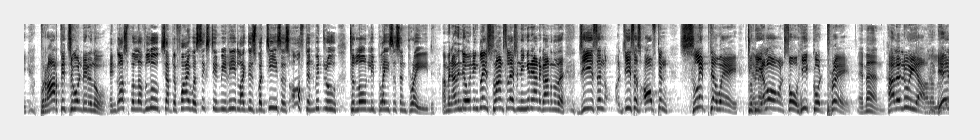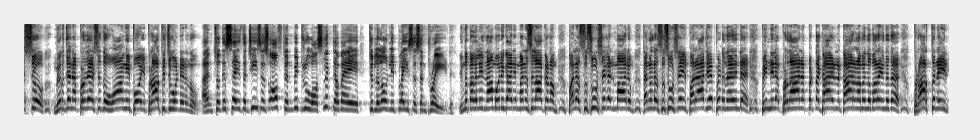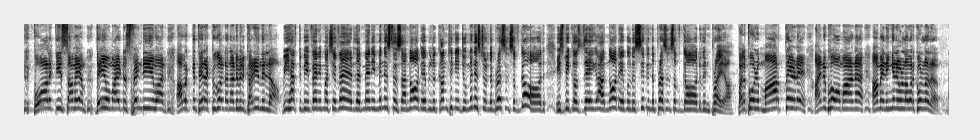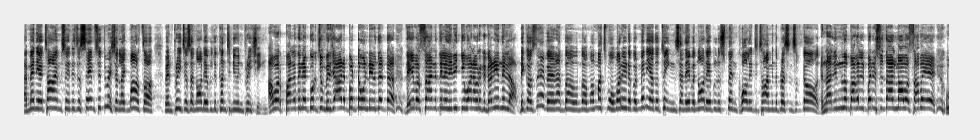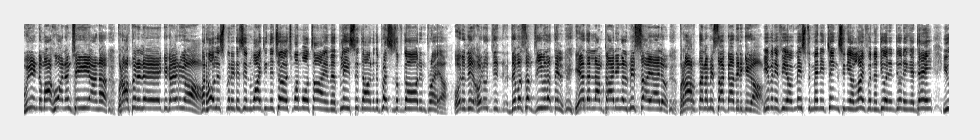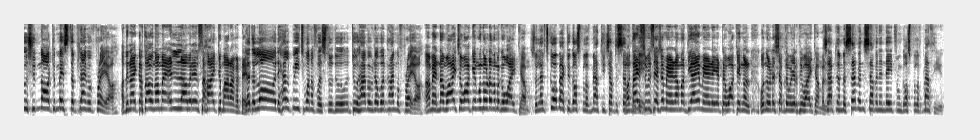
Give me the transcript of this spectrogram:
പ്രാർത്ഥിച്ചുകൊണ്ടിരുന്നു In Gospel of Luke chapter 5 verse 16 we read like this but Jesus often withdrew to lonely places and prayed. I mean, അതിന്റെ ഒരു ഇംഗ്ലീഷ് ട്രാൻസ്ലേഷൻ ഇങ്ങനെയാണ് കാണുന്നത് Jeesan Jesus often slipped away to B Amen. Alone so he could pray Amen. Hallelujah Hallelujah. യേശു നിർജ്ജന പ്രദേശത്ത് വാങ്ങിപ്പോയി പ്രാർത്ഥിച്ചുകൊണ്ടിരുന്നു And so this says that Jesus often withdrew or slipped away to the lonely places and prayed. ഇന്ന് പകലിൽ നാം ഒരു കാര്യം മനസ്സിലാക്കണം പല ശുശ്രൂഷകന്മാരും തങ്ങളുടെ ശുശ്രൂഷയിൽ പരാജയപ്പെടുന്നതിന്റെ പിന്നിലെ പ്രധാനപ്പെട്ട കാരണം കാരണം എന്ന് പറയുന്നത് പ്രാർത്ഥനയിൽ ക്വാളിറ്റി സമയം ദൈവമായിട്ട് സ്പെൻഡ് ചെയ്യുവാൻ അവർക്ക് തിരക്കുകളുടെ നടുവിൽ കഴിയുന്നില്ല We have to be very much aware that many ministers are not able to continue to minister in the presence of God is because they are not able to sit in the presence of God in prayer. പലപ്പോഴും മാർത്തയുടെ അനുഭവമാണ് ആമേൻ ഇങ്ങനെയുള്ളവർക്കുള്ളത് And many a times it is the same same situation like Martha when preachers are not able to continue in preaching. അവർ പലതിനെ കുറിച്ചും വിചാരപ്പെട്ടുകൊണ്ടിരുന്നിട്ട് ദൈവസ്ഥാനത്തിൽ ഇരിക്കുവാൻ അവർക്ക് കഴിയുന്നില്ല Because they were uh, bu- bu- much more worried about many other things and they were not able to spend quality time in the presence of God. എന്നാൽ ഇന്ന് പകൽ പരിശുദ്ധാത്മാവ സഭയെ വീണ്ടും ആഹ്വാനം ചെയ്യുകയാണ് പ്രാർത്ഥനയിലേക്ക് കയറുക But Holy Spirit is inviting the church one more time. uh, Please sit down in the presence of God in prayer. ഒരു the- ഒരു ജി- ദിവസം ജീവിതത്തിൽ ഏതെല്ലാം കാര്യങ്ങൾ മിസ്സായാലും പ്രാർത്ഥന മിസ്സാക്കാതിരിക്കുക Even if you have missed many things in your life and during, during a day, you should not miss the time of prayer. അതിനായി കർത്താവ് നമ്മെ എല്ലാവരെയും സഹായിക്കുമാറാകട്ടെ Let the Lord help each one of us to do to have a, a time of prayer. ആമേൻ നാം വായിച്ച വാക്യം ഒന്നുകൂടെ നമുക്ക് വായിക്കാം So let's go back to Gospel of Matthew chapter 7 Mathai again. സുവിശേഷം ഏഴാം അധ്യായം ഏഴ് എട്ട് വാക്യങ്ങൾ ഒന്നുകൂടെ ശബ്ദം ഉയർത്തി വായിക്കാമല്ലോ Chapter number 7, 7 and 8 from Gospel of Matthew.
